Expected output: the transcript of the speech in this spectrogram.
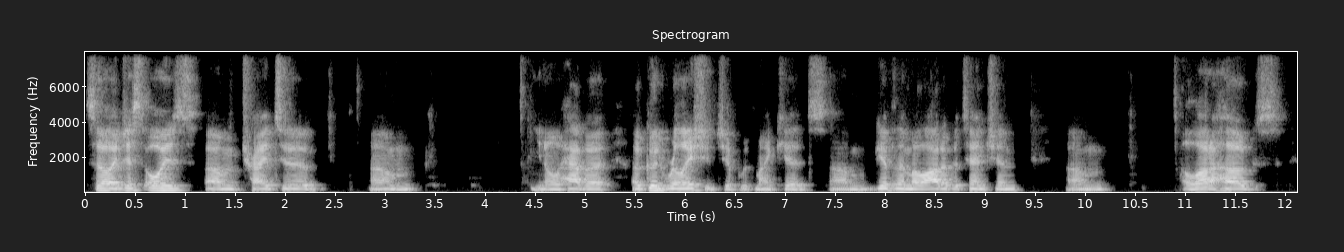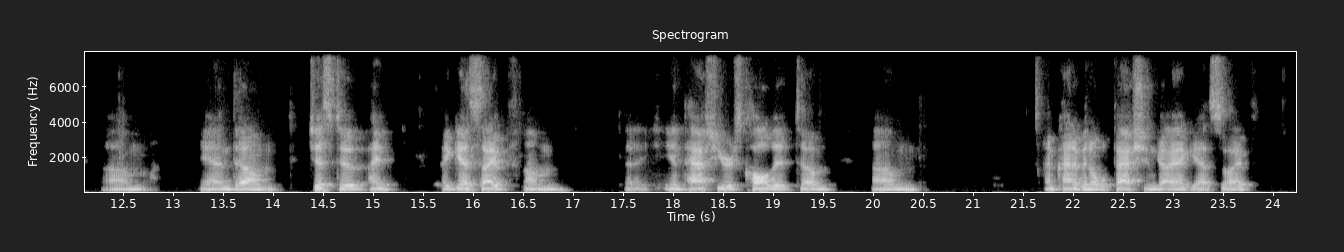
so I just always um, tried to, um, you know, have a, a good relationship with my kids, um, give them a lot of attention, um, a lot of hugs, um, and just to, I, I guess I've um, uh, in past years called it. Um, um, I'm kind of an old-fashioned guy, I guess, so I've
